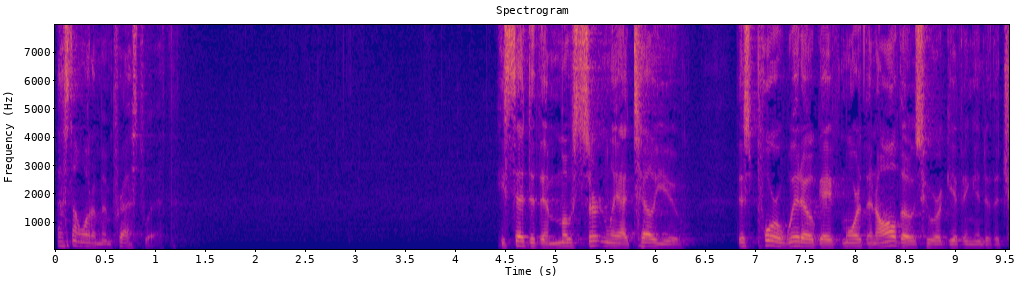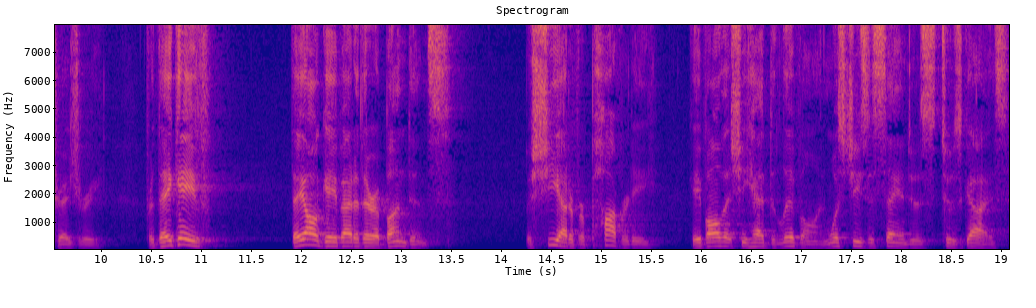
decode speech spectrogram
that's not what I'm impressed with. He said to them, Most certainly I tell you, this poor widow gave more than all those who are giving into the treasury. For they gave, they all gave out of their abundance. But she, out of her poverty, gave all that she had to live on. What's Jesus saying to his, to his guys?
